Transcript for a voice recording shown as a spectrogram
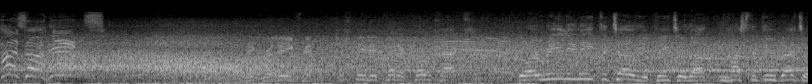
Has a hit! Big relief, it just needed better contact. Do I really need to tell you, Peter, that he has to do better,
